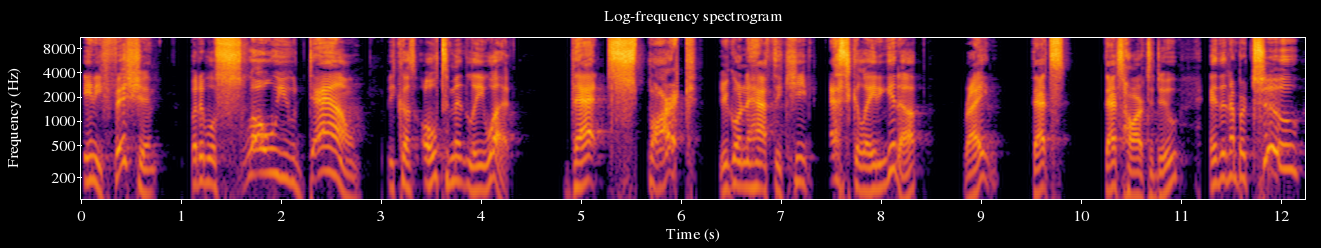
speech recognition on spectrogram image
inefficient, but it will slow you down because ultimately, what? That spark, you're going to have to keep escalating it up, right? That's that's hard to do. And then number two,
